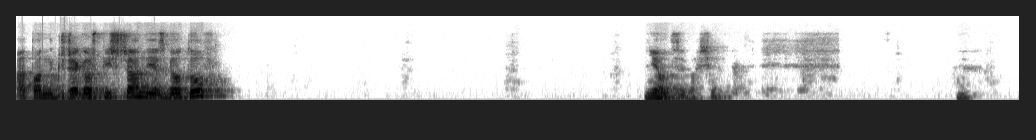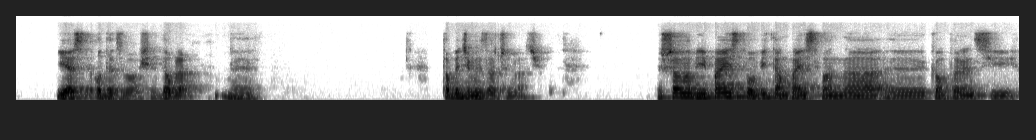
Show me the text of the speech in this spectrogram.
a pan Grzegorz Piszczan jest gotów? Nie odzywa się. Jest, odezwał się. Dobra. E, to będziemy zaczynać. Szanowni Państwo, witam Państwa na e, konferencji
